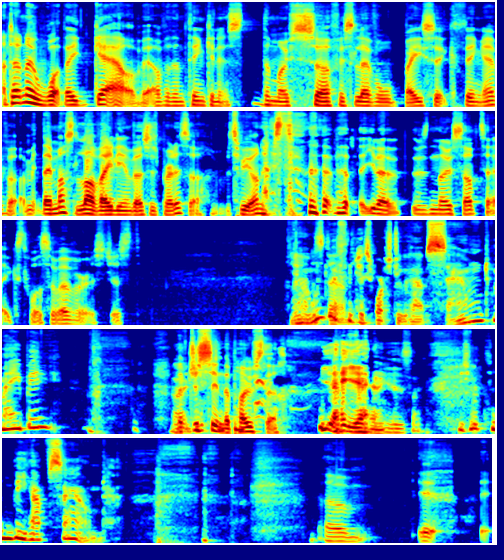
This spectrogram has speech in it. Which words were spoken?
I don't know what they get out of it other than thinking it's the most surface level basic thing ever. I mean, they must love Alien versus Predator, to be honest. you know, there's no subtext whatsoever. It's just. I yeah, I wonder if they just watched it without sound, maybe? They've like, just seen the poster. yeah, yeah. Like, does your TV have sound? um, it, it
